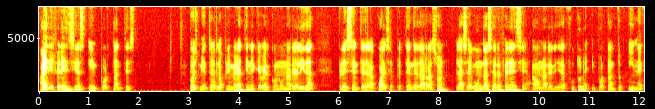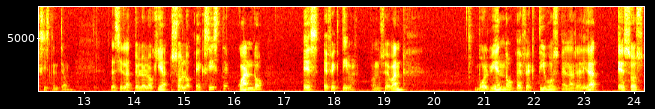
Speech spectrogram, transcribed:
hay diferencias importantes, pues mientras la primera tiene que ver con una realidad presente de la cual se pretende dar razón, la segunda hace referencia a una realidad futura y por tanto inexistente aún. Es decir, la teleología solo existe cuando es efectiva, cuando se van volviendo efectivos en la realidad esos,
